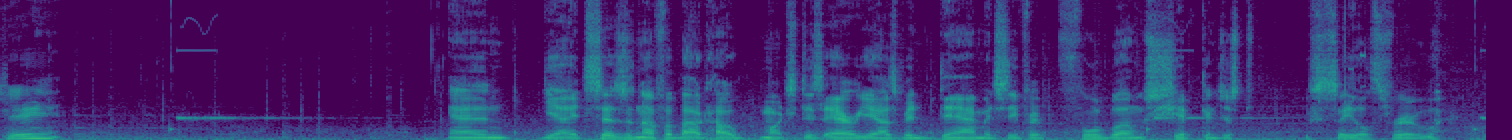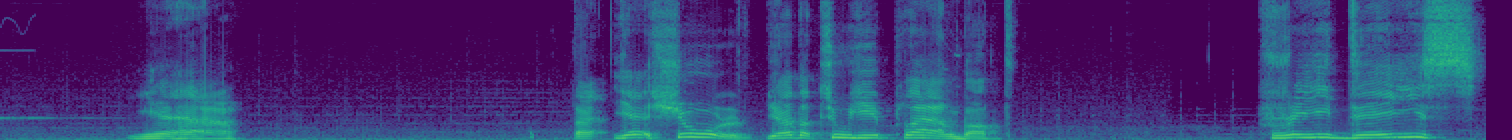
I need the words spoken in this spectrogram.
Okay. And yeah, it says enough about how much this area has been damaged if a full-blown ship can just sail through. Yeah. Uh, yeah, sure. You had a two-year plan, but three days,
